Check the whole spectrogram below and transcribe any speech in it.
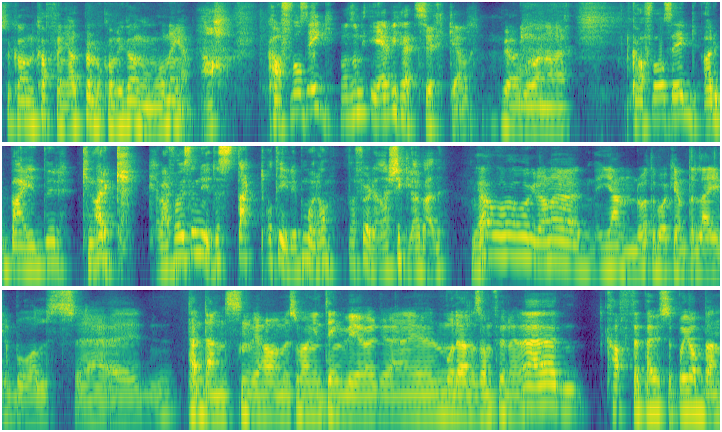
så kan kaffen hjelpe deg med å komme i gang om morgenen. Ja, kaffe og sigg. En sånn evighetssirkel. vi har gående her. Kaffe og sigg, arbeiderknark. I hvert fall hvis du nyter sterkt og tidlig på morgenen. Da føler jeg deg skikkelig arbeider. Ja, og, og denne igjen da, tilbake igjen til leirbålstendensen vi har med så mange ting vi gjør eh, i det moderne samfunnet. Det er kaffepause på jobben.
